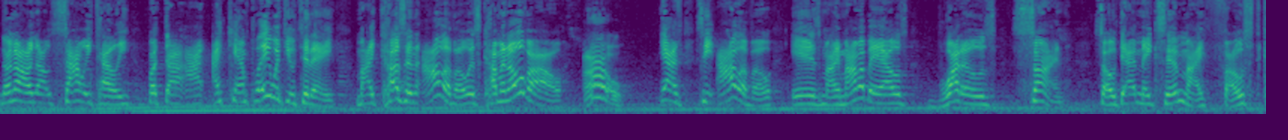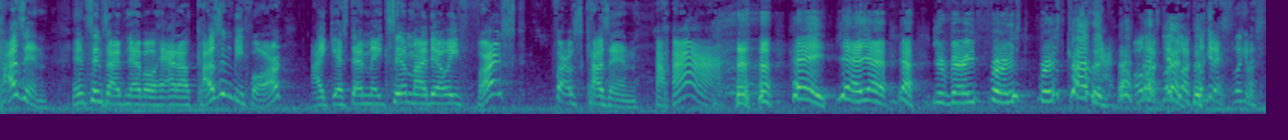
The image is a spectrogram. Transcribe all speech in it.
No, no, no, sorry, Telly, but uh, I, I can't play with you today. My cousin Oliver is coming over. Oh. Yeah, see, Oliver is my Mama Bear's brother's son, so that makes him my first cousin. And since I've never had a cousin before, I guess that makes him my very first first cousin. Ha ha! hey, yeah, yeah, yeah. Your very first first cousin. Yeah. Oh, look, look, look, look at this, look at this.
